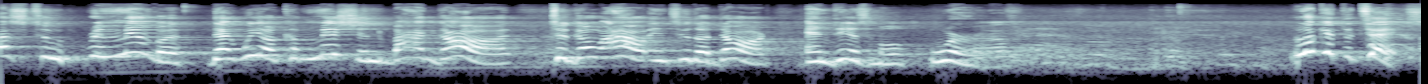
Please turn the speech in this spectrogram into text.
us to remember that we are commissioned by God to go out into the dark and dismal world. Look at the text.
